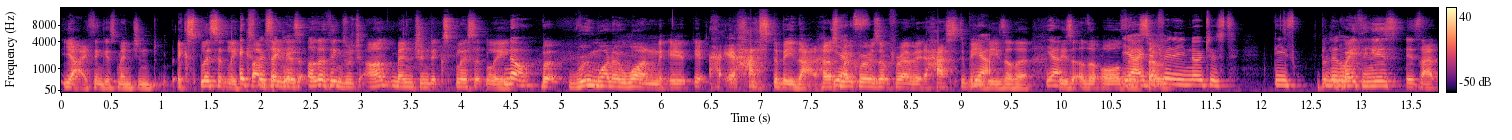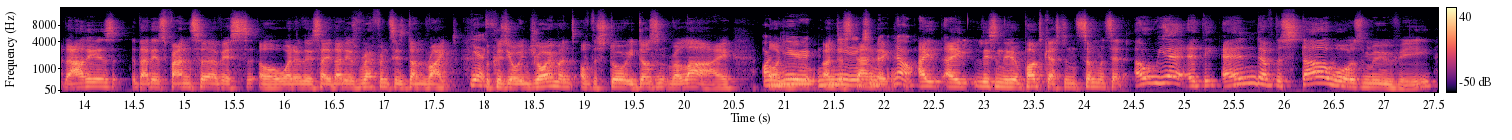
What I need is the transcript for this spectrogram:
yeah, I think it's mentioned explicitly. But I'm saying there's other things which aren't mentioned explicitly. No. But Room 101, it, it, it has to be that. Her smoke Yes. grows up forever. It has to be Yeah. these other Yeah. these other authors. yeah, I So- definitely noticed these but little. the great thing is, is that that is that is fan service or whatever they say. That is references done right. Yes. Because your enjoyment of the story doesn't rely On on, you you, to understanding. no. I, I listened to a podcast and someone said, "Oh yeah, at the end of the Star Wars movie,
